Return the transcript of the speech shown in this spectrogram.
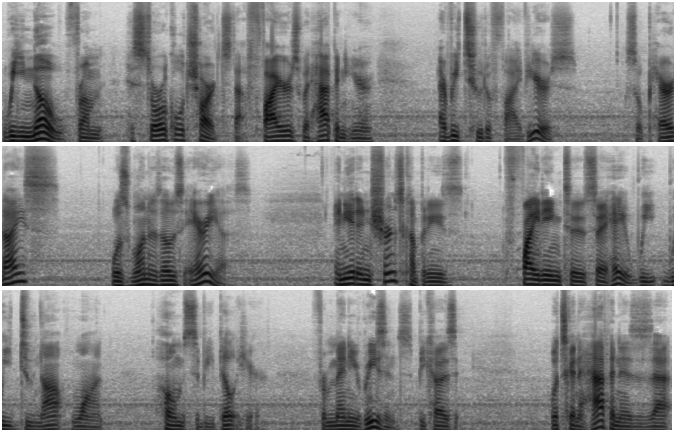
we know from historical charts that fires would happen here every two to five years. So Paradise was one of those areas. And yet, insurance companies fighting to say, hey, we, we do not want homes to be built here for many reasons. Because what's going to happen is, is that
